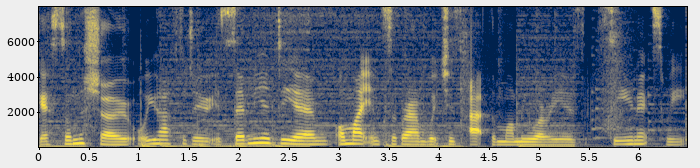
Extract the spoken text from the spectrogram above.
guest on the show, all you have to do is send me a DM on my Instagram, which is at the Mummy Warriors. See you next week.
